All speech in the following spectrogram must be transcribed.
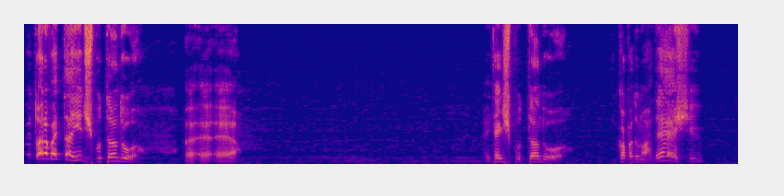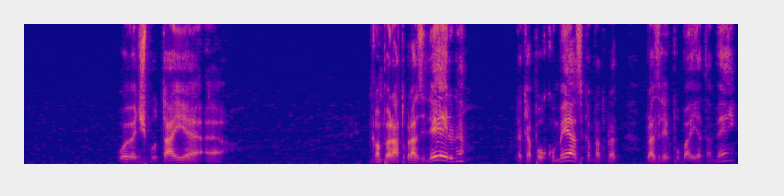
O Vitória vai estar tá aí disputando. É, é, é... Ele está disputando Copa do Nordeste. Ou vai disputar aí é, é, Campeonato Brasileiro, né? Daqui a pouco começa, Campeonato Brasileiro brasileiro pro Bahia também,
